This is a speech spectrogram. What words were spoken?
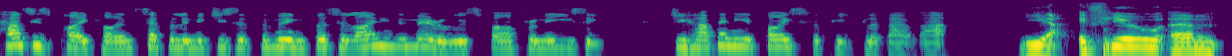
has his PiKon and several images of the moon, but aligning the mirror was far from easy. Do you have any advice for people about that? Yeah, if you um,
